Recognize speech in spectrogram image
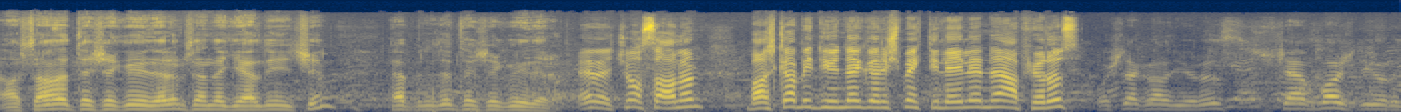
Ha, Sana da teşekkür ederim. Sen de geldiğin için. Hepinize teşekkür ederim. Evet çok sağ olun. Başka bir düğünde görüşmek dileğiyle ne yapıyoruz? Hoşça kal diyoruz. Şevbaş diyoruz.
